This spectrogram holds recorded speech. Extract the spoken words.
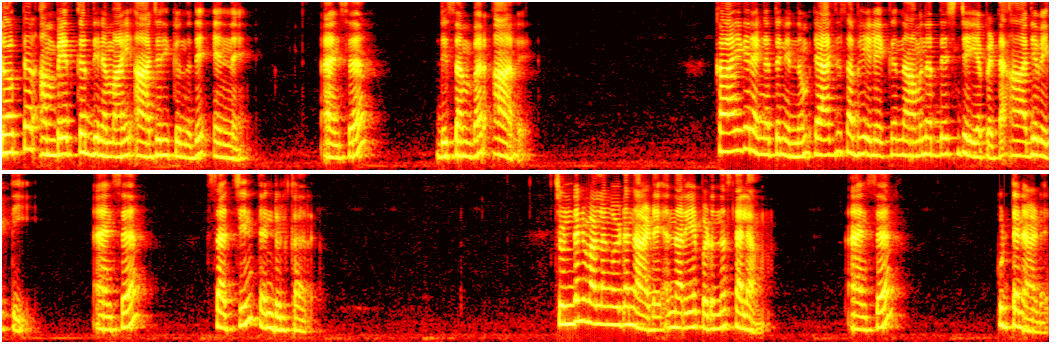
ഡോക്ടർ അംബേദ്കർ ദിനമായി ആചരിക്കുന്നത് എന്ന്. ആൻസർ ഡിസംബർ ആറ്. കായിക രംഗത്ത് നിന്നും രാജ്യസഭയിലേക്ക് നാമനിർദ്ദേശം ചെയ്യപ്പെട്ട ആദ്യ വ്യക്തി. ആൻസർ സച്ചിൻ തെണ്ടുൽക്കർ ചുണ്ടൻ വള്ളങ്ങളുടെ നാട് എന്നറിയപ്പെടുന്ന സ്ഥലം. ആൻസർ കുട്ടനാട്.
